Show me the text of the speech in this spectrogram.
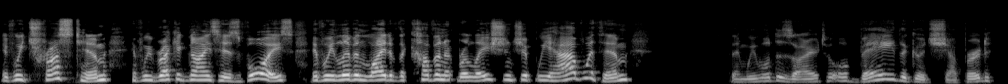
If we trust him, if we recognize his voice, if we live in light of the covenant relationship we have with him, then we will desire to obey the Good Shepherd,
